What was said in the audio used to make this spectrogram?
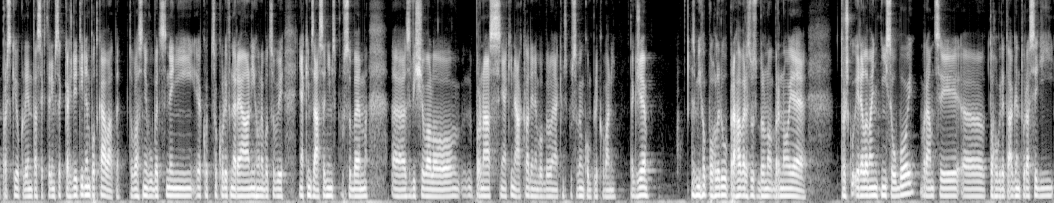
pražského klienta, se kterým se každý týden potkáváte. To vlastně vůbec není jako cokoliv nereálného nebo co by nějakým zásadním způsobem zvyšovalo pro nás nějaký náklady nebo bylo nějakým způsobem komplikovaný. Takže z mýho pohledu Praha versus Brno, Brno je trošku irrelevantní souboj v rámci uh, toho, kde ta agentura sedí,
